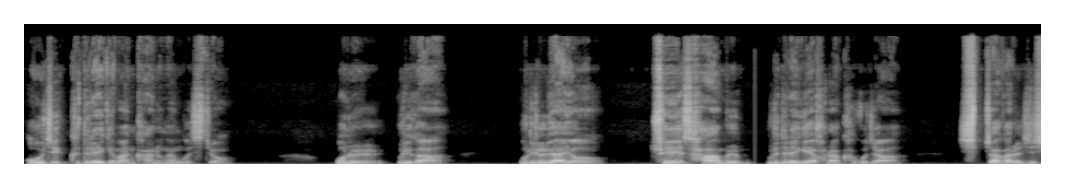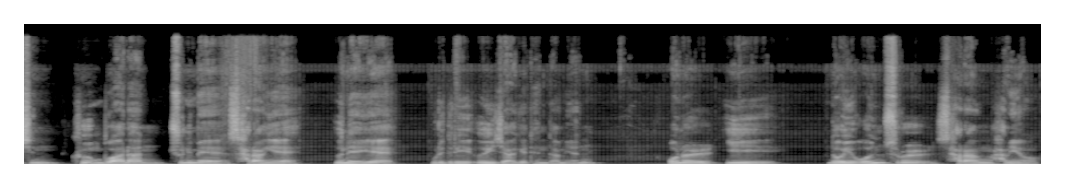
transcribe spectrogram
오직 그들에게만 가능한 것이죠. 오늘 우리가 우리를 위하여 죄 사함을 우리들에게 허락하고자 십자가를 지신 그 무한한 주님의 사랑의 은혜에 우리들이 의지하게 된다면 오늘 이 너희 원수를 사랑하며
